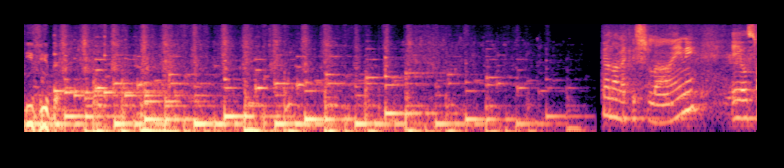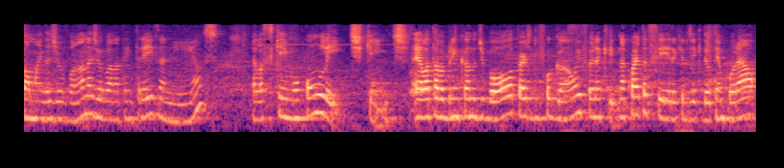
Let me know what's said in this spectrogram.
e vida. Meu nome é Cristilane, eu sou a mãe da Giovana. A Giovana tem três aninhos. Ela se queimou com leite quente. Ela estava brincando de bola perto do fogão e foi na, na quarta-feira, aquele dia que deu temporal,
